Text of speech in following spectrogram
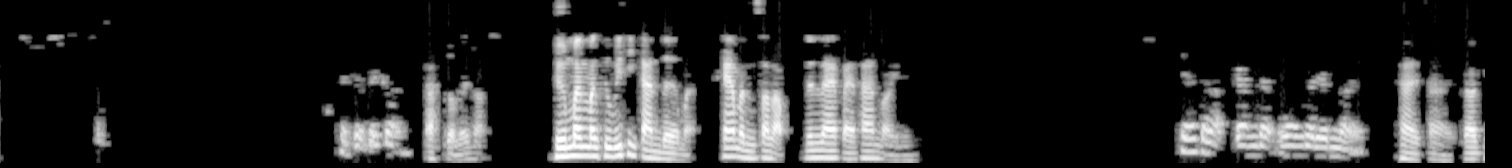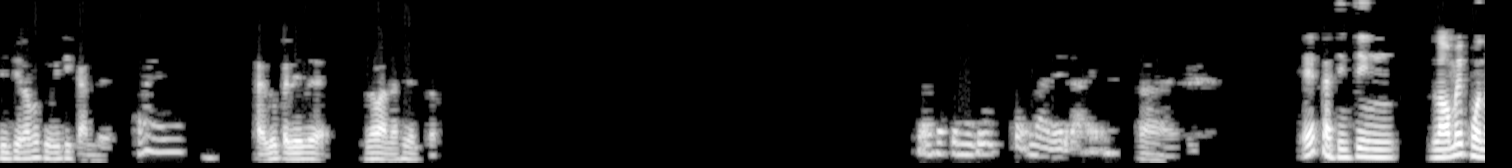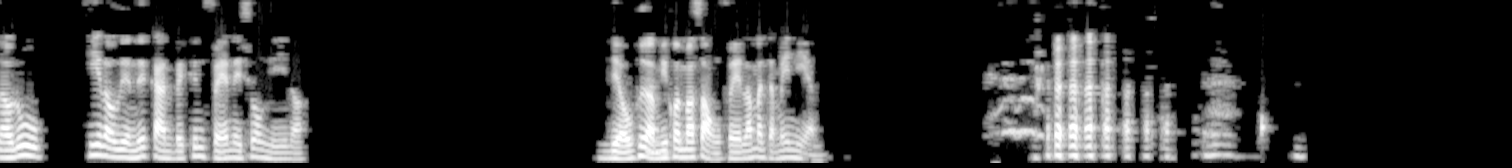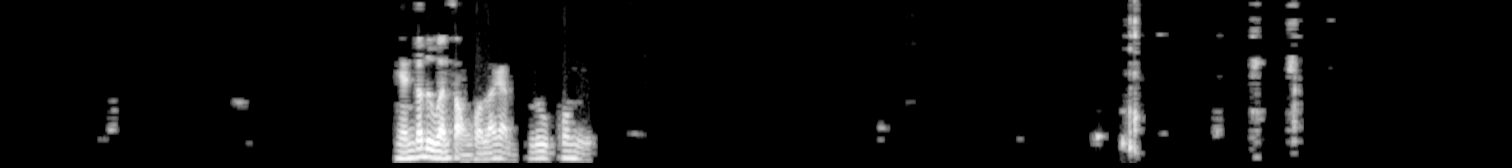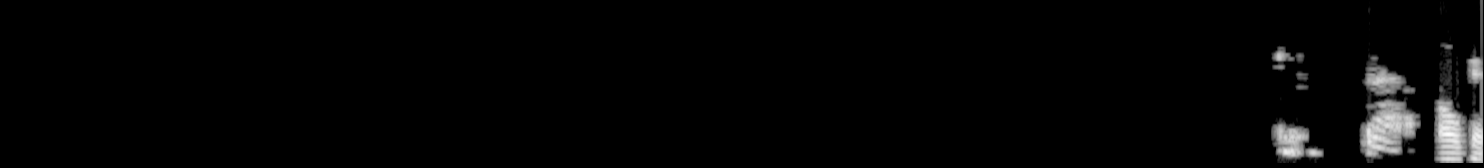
จะจดไว้ก่อนอะจบเลยก่อน คือมันมันคือวิธีการเดิมอะแค่มันสลับเล่นแรกแปรธาตุหน่อยนึงแค่สลับกันแบบงงกว่าเดิมหน่อย ใช่ใช่แต่จริงๆแล้วมันคือวิธีการเดิม ถ่ายรูปไปเรื่อยๆระหว่างนั้นเพื่อนจบแล้วก็จะมีรูปส่งมาหลายใช่เอ๊ะแต่จริง ๆ เราไม่ควรเอารูปที่เราเรียนด้วยกันไปขึ้นเฟซในช่วงนี้เนาะเดี๋ยวเผื่อมีคนมาส่องเฟซแล้วมันจะไม่เนียน งั้นก็ดูกันสองคนแล้วกัน รูปพวกนี้โอเค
